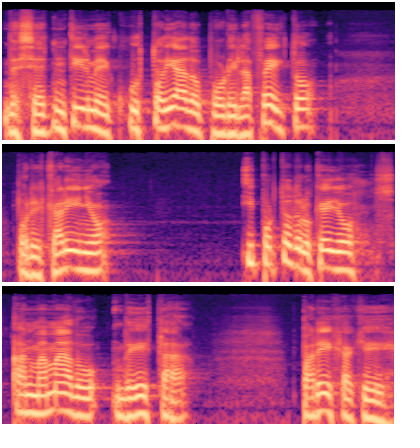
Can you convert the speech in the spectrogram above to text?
de sentirme custodiado por el afecto, por el cariño y por todo lo que ellos han mamado de esta pareja que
